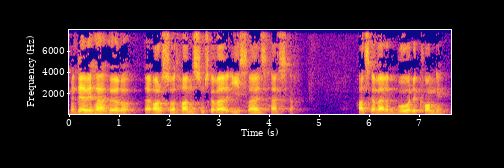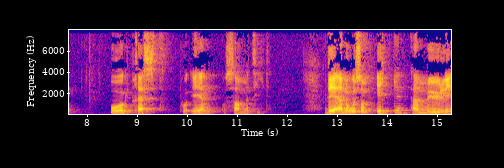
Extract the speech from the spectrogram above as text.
Men det vi her hører, er altså at han som skal være Israels hersker, han skal være både konge og prest på én og samme tid. Det er noe som ikke er mulig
